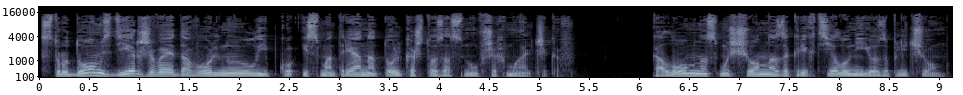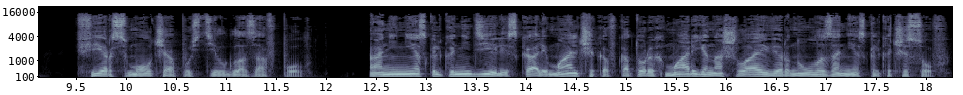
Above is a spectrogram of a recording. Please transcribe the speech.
с трудом сдерживая довольную улыбку и смотря на только что заснувших мальчиков. Коломна смущенно закряхтел у нее за плечом. Ферзь молча опустил глаза в пол. Они несколько недель искали мальчиков, которых Марья нашла и вернула за несколько часов.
